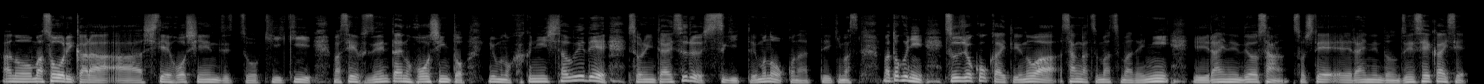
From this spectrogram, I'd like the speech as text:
あの、まあ、総理から施政方針演説を聞き、まあ、政府全体の方針というものを確認した上で、それに対する質疑というものを行っていきます。まあ、特に通常国会というのは3月末までに来年度予算、そして来年度の税制改正、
